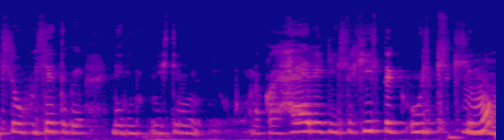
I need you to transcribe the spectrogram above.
илүү хүлээдэг вэ? Нэг нэг тийм гой хайрыг илэрхийлдэг үйлдэл гэх юм уу?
